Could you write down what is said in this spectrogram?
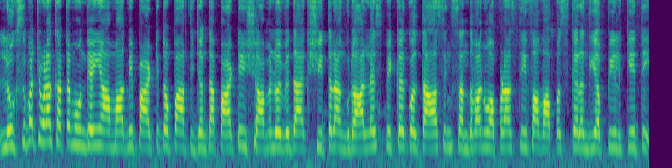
ਲੋਕ ਸਭਾ ਚੋਣਾਂ ਖਤਮ ਹੁੰਦਿਆਂ ਹੀ ਆਮ ਆਦਮੀ ਪਾਰਟੀ ਤੋਂ ਭਾਰਤੀ ਜਨਤਾ ਪਾਰਟੀ ਸ਼ਾਮਲ ਹੋਏ ਵਿਧਾਇਕ ਸ਼ੀਤਲ ਅੰਗੁਰਾਲ ਨੇ ਸਪੀਕਰ ਕੁਲਤਾਰ ਸਿੰਘ ਸੰਧਵਾ ਨੂੰ ਆਪਣਾ ਅਸਤੀਫਾ ਵਾਪਸ ਕਰਨ ਦੀ ਅਪੀਲ ਕੀਤੀ।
